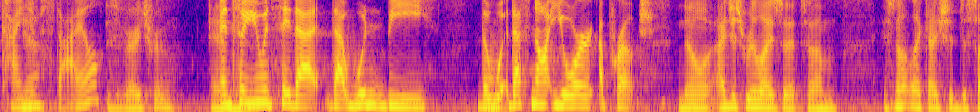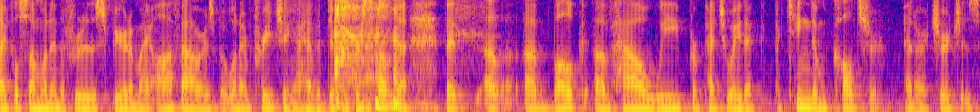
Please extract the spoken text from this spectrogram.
kind Yeah. of style. Is very true. And so you would say that that wouldn't be the w- that's not your approach. No, I just realized that um, it's not like I should disciple someone in the fruit of the Spirit in my off hours, but when I'm preaching, I have a different persona. That a, a bulk of how we perpetuate a, a kingdom culture at our churches,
